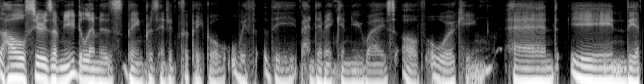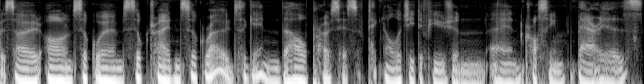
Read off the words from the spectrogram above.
a whole series of new dilemmas being presented for people with the pandemic and new ways of working. And in the episode on silkworms, silk trade, and silk roads, again, the whole process of technology diffusion and crossing barriers.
